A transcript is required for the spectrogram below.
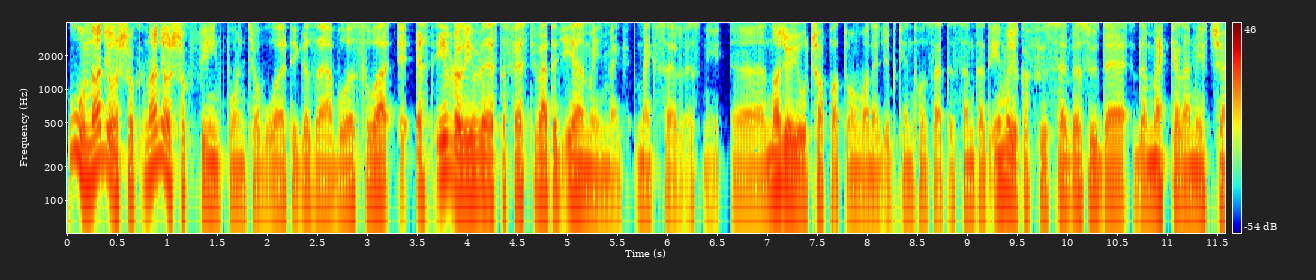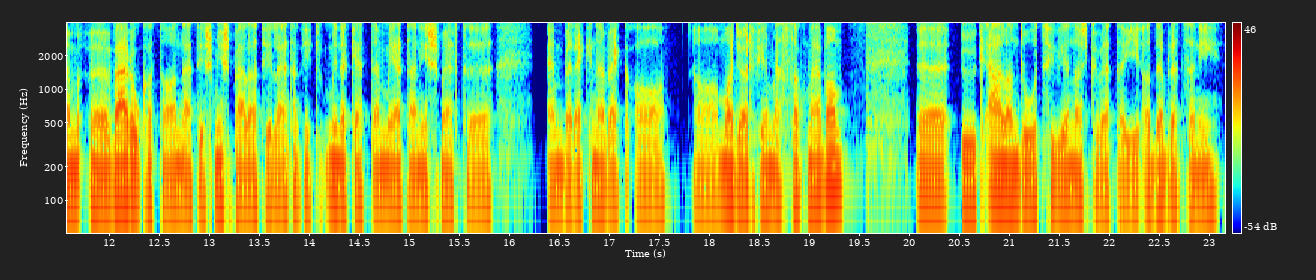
Hú, nagyon sok, nagyon sok fénypontja volt igazából, szóval e- ezt évről évre ezt a fesztivált egy élmény meg, megszervezni. Nagyon jó csapaton van egyébként hozzáteszem, tehát én vagyok a főszervező, de, de meg kell említsem Várókata Annát és Mispál Attilát, akik mind a ketten méltán ismert emberek, nevek a, a magyar filmes szakmában. Ők állandó civil nagykövetei a debreceni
